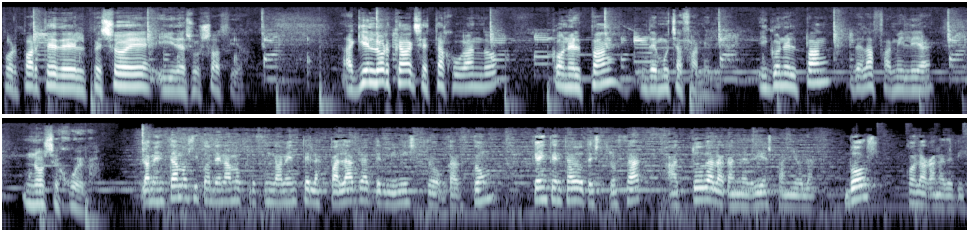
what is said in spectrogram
por parte del PSOE y de sus socios. Aquí en Lorca se está jugando con el pan de muchas familias y con el pan de las familias no se juega. Lamentamos y condenamos profundamente las palabras del ministro Garzón que ha intentado destrozar a toda la ganadería española. Vos con la ganadería.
